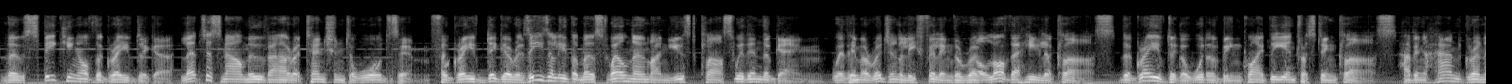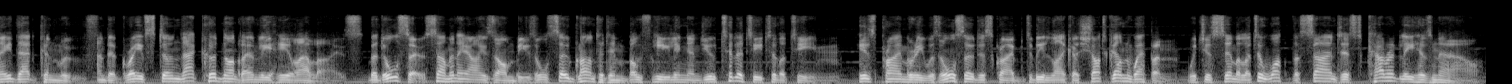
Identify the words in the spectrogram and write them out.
Though speaking of the Gravedigger, let us now move our attention towards him for Gravedigger is easily the most well-known unused class within the game, with him originally filling the role of the healer class. The Gravedigger would have been quite the interesting class, having a hand grenade that can move and a gravestone that could not only heal allies, but also summon AI zombies also granted him both healing and utility to the team. His primary was also described to be like a shotgun weapon, which is similar to what the scientist currently has now.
